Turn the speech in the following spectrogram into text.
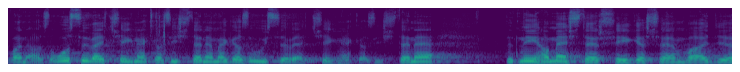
van az Ószövetségnek az Istene, meg az Új Szövetségnek az Istene. Tehát néha mesterségesen, vagy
